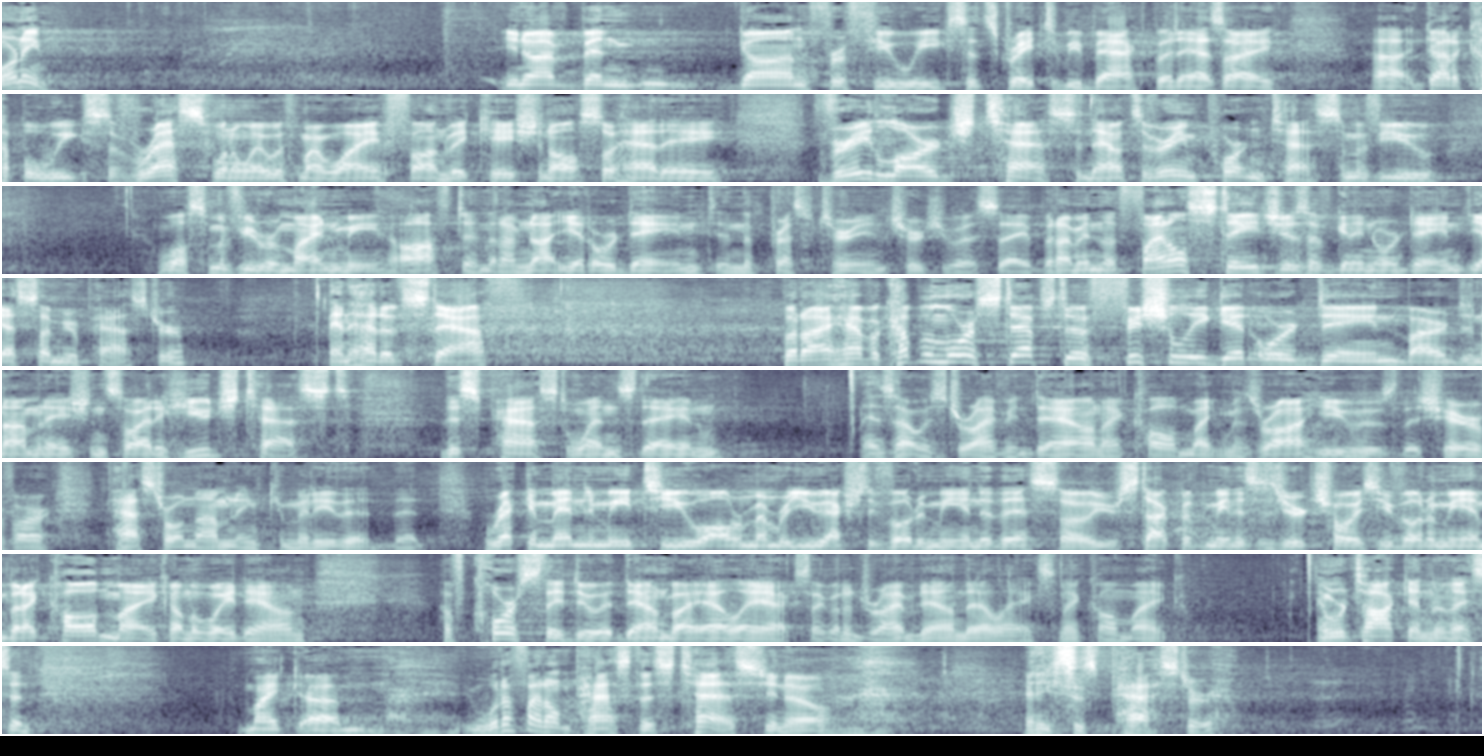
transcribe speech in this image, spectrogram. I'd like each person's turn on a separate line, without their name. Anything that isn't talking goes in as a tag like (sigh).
morning. You know, I've been gone for a few weeks. It's great to be back, but as I uh, got a couple weeks of rest, went away with my wife on vacation, also had a very large test, and now it's a very important test. Some of you, well, some of you remind me often that I'm not yet ordained in the Presbyterian Church USA, but I'm in the final stages of getting ordained. Yes, I'm your pastor and head of staff. But I have a couple more steps to officially get ordained by our denomination. So I had a huge test this past Wednesday, and as I was driving down, I called Mike Mizrahi, who's the chair of our pastoral nominating committee, that, that recommended me to you all. Remember, you actually voted me into this, so you're stuck with me. This is your choice. You voted me in. But I called Mike on the way down. Of course, they do it down by LAX. I'm going to drive down to LAX, and I call Mike. And we're talking, and I said, Mike, um, what if I don't pass this test, you know? And he says, Pastor,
